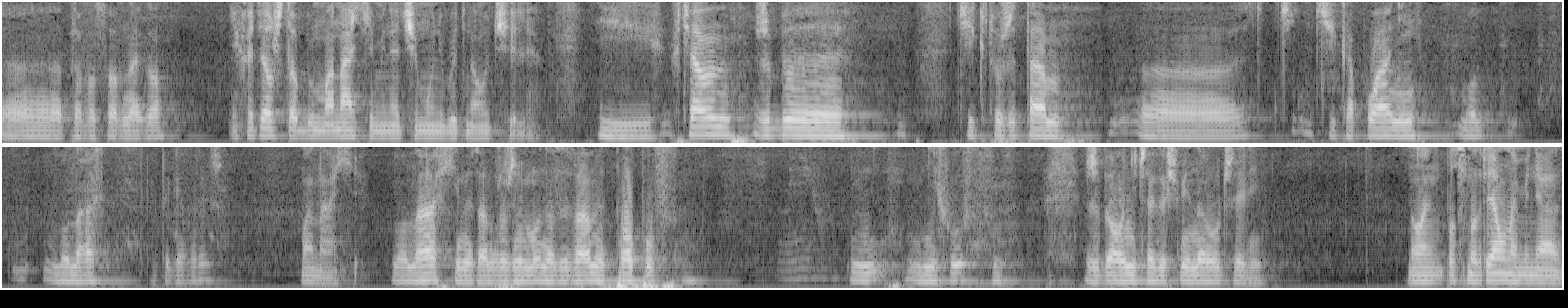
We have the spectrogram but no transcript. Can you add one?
e, prawosławnego И хотел, чтобы монахи меня чему-нибудь научили. i chciałem, żeby ci, którzy tam, e, ci, ci kapłani, mon, monach, jak ty говоришь? Монахи. monarchi, my tam różnie mu nazywamy, popów, m- mnichów, żeby oni czegoś mnie nauczyli. Но он посмотрел на меня,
